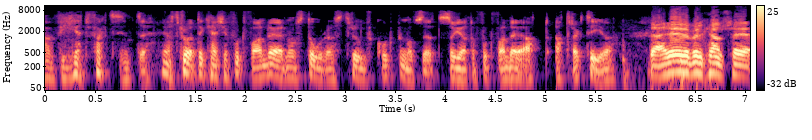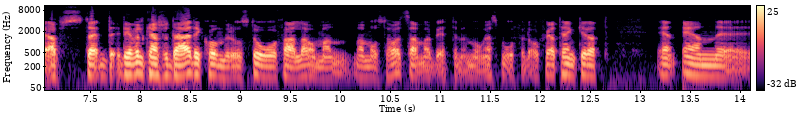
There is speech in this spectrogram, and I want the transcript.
jag vet faktiskt inte. Jag tror att det kanske fortfarande är de stora trumfkort på något sätt som gör att de fortfarande är att- attraktiva. Där är det väl kanske, det är väl kanske där det kommer att stå och falla om man, man måste ha ett samarbete med många småförlag. För jag tänker att en, en, eh,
